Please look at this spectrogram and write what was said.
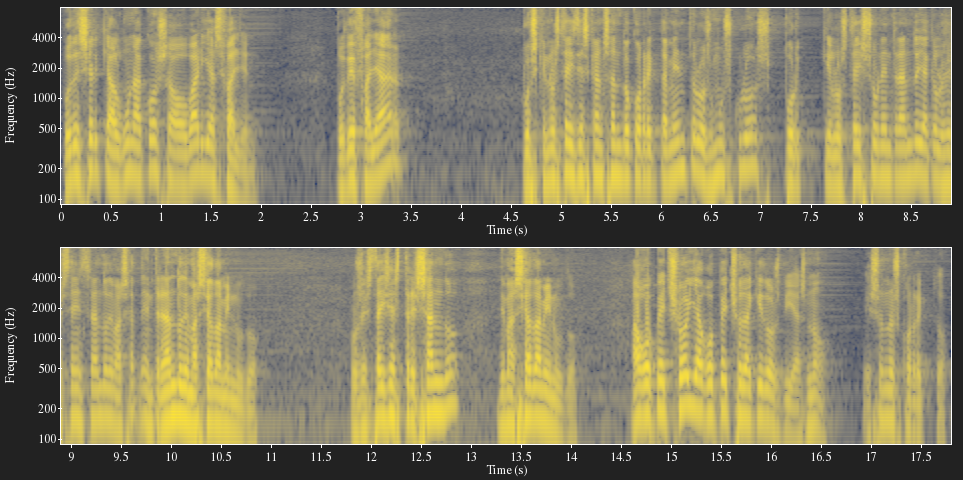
Puede ser que alguna cosa o varias fallen. Puede fallar pues que no estáis descansando correctamente los músculos porque los estáis sobreentrenando ya que los estáis entrenando demasiado, entrenando demasiado a menudo. Los estáis estresando demasiado a menudo. Hago pecho hoy, hago pecho de aquí dos días. No, eso no es correcto.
